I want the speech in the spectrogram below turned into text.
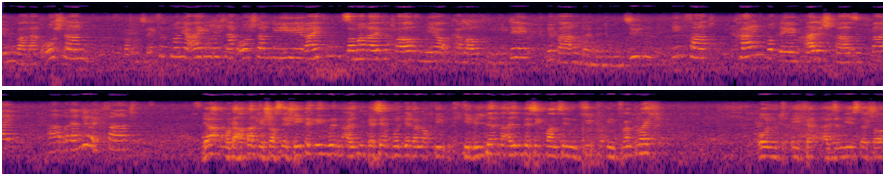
eben war nach Ostern, bei uns wechselt man ja eigentlich nach Ostern die Reifen, Sommerreife drauf und mir kam auf die Idee, wir fahren dann in den Süden, Hinfahrt, kein Problem, alle Straßen frei, aber dann die Rückfahrt. Ja, und da hat man geschlossene Städte gegenüber den Alpenpässe, obwohl wir dann auch die, die milderen Alpenpässe gefahren sind in, Süd, in Frankreich. Und ich, also mir ist das schon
